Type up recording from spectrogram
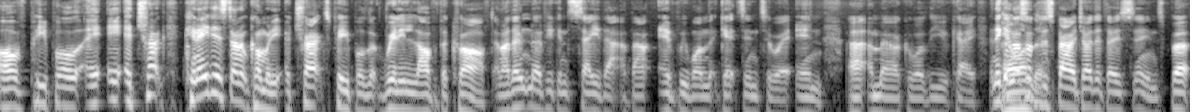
of people. It, it attract Canadian stand-up comedy attracts people that really love the craft, and I don't know if you can say that about everyone that gets into it in uh, America or the UK. And again, that's not to disparage either of those scenes, but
